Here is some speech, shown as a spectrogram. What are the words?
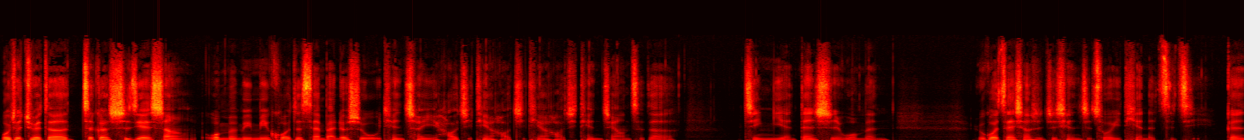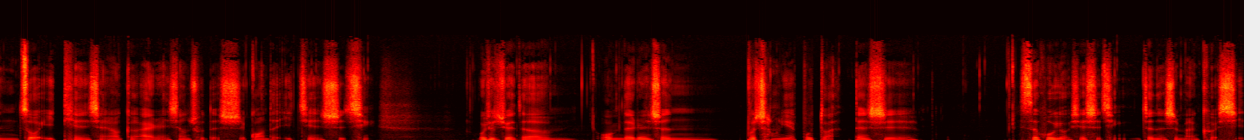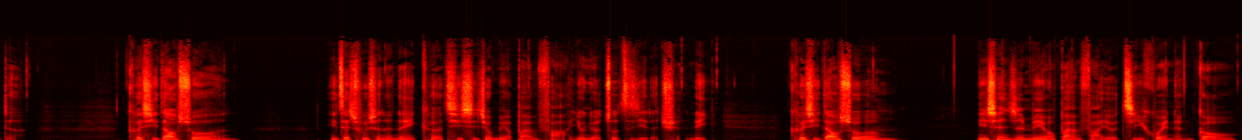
我就觉得这个世界上，我们明明活着三百六十五天乘以好几天、好几天、好几天这样子的经验，但是我们如果在消失之前只做一天的自己，跟做一天想要跟爱人相处的时光的一件事情，我就觉得我们的人生不长也不短，但是似乎有些事情真的是蛮可惜的，可惜到说。你在出生的那一刻，其实就没有办法拥有做自己的权利。可惜到说，你甚至没有办法有机会能够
